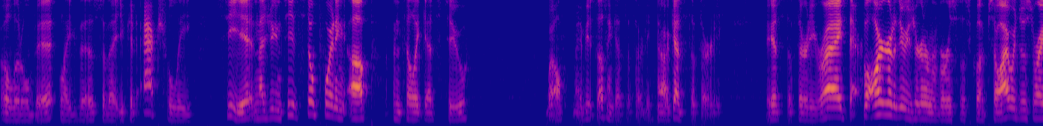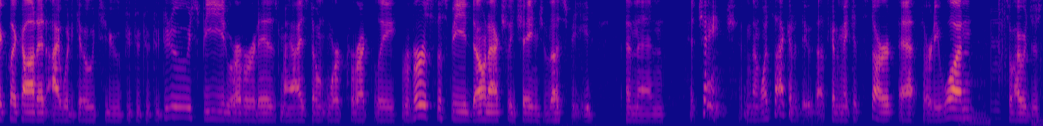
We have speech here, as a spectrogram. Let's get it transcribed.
a little bit like this so that you can actually see it. And as you can see, it's still pointing up until it gets to, well, maybe it doesn't get to 30. No, it gets to 30. It gets to 30 right there. But all you're going to do is you're going to reverse this clip. So I would just right click on it. I would go to do, do, do, do, do, speed, wherever it is. My eyes don't work correctly. Reverse the speed. Don't actually change the speed. And then hit change. And then what's that going to do? That's going to make it start at 31. So I would just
